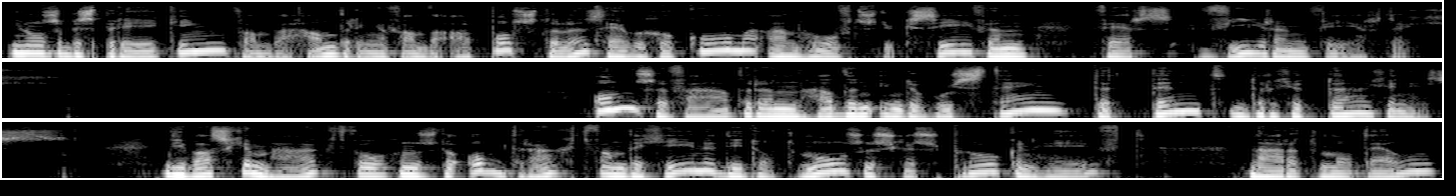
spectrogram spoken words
In onze bespreking van de handelingen van de apostelen zijn we gekomen aan hoofdstuk 7, vers 44. Onze vaderen hadden in de woestijn de tent der getuigenis. Die was gemaakt volgens de opdracht van degene die tot Mozes gesproken heeft, naar het model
